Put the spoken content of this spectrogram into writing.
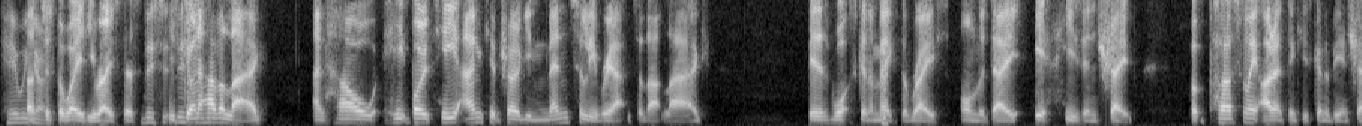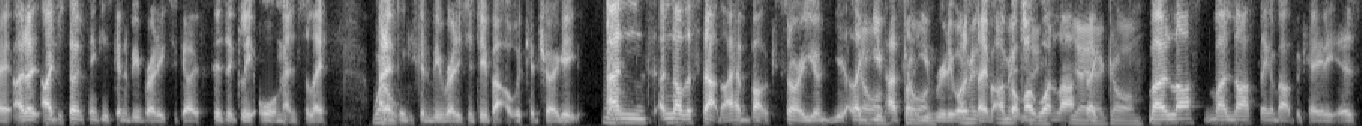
Here we go That's go. just the way he races. This, he's this... gonna have a lag and how he both he and Kipchoge mentally react to that lag is what's going to make the race on the day if he's in shape. But personally, I don't think he's going to be in shape. I don't. I just don't think he's going to be ready to go physically or mentally. Well, I don't think he's going to be ready to do battle with Kipchoge. Well, and another stat that I have about sorry, you like you have something you really want I'm to say, but I've got my one last yeah, thing. Yeah, go on. My last my last thing about Bekele is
